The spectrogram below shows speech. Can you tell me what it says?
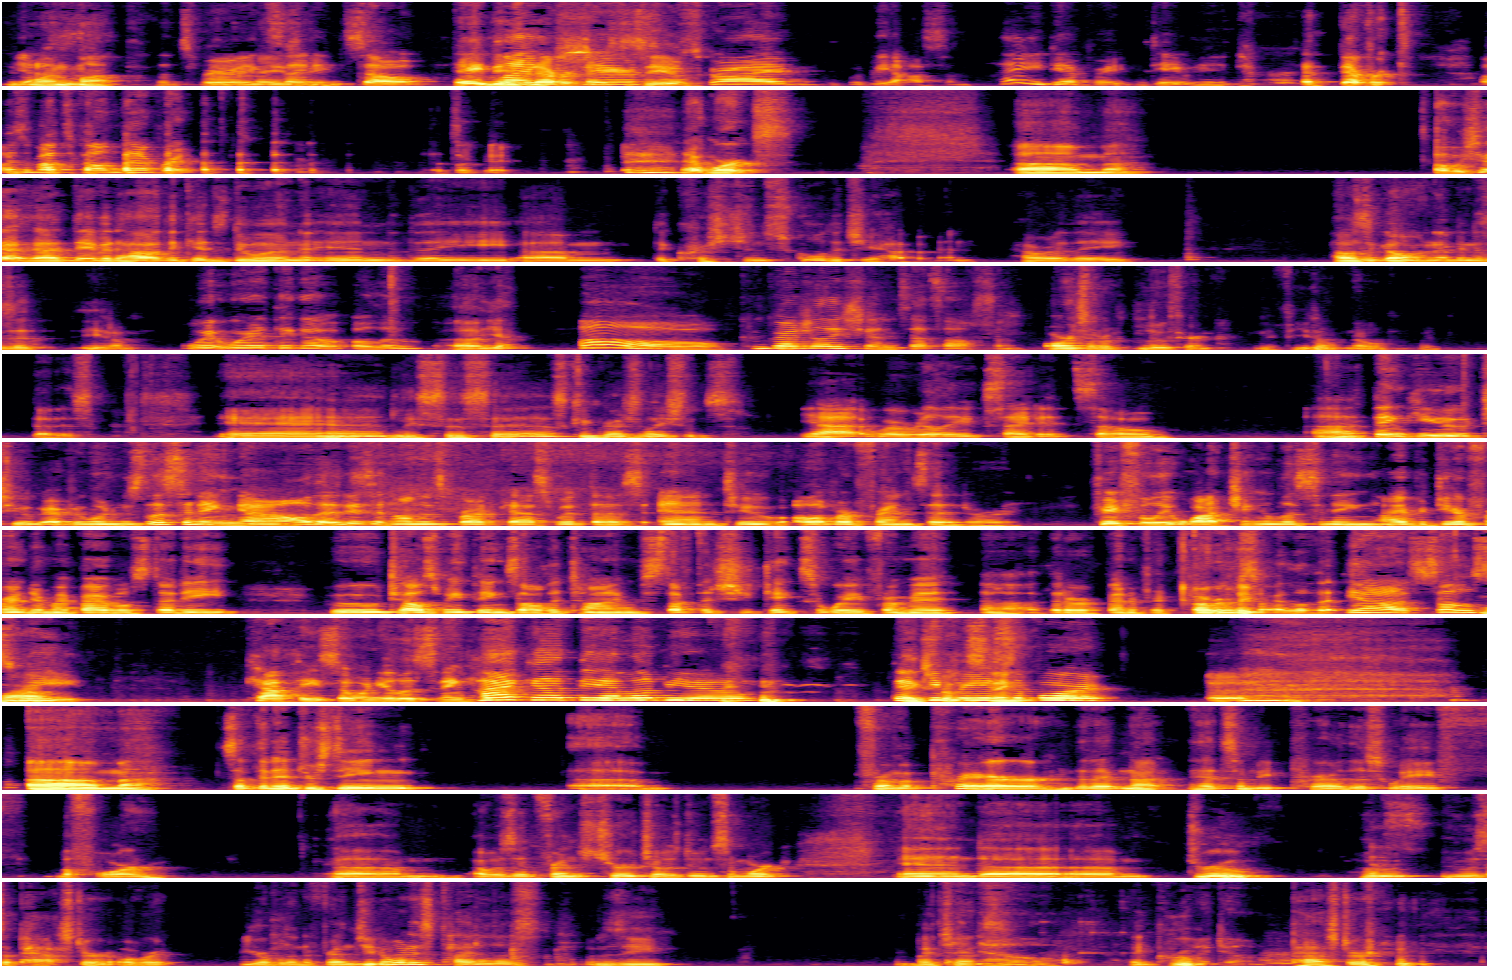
In yes, one month. That's very exciting. So, hey, David like, Everett, share, nice to see subscribe you. would be awesome. Hey, David. David. Everett. I was about to call him Everett. that's okay. That works. Um, oh, we should, uh, David. How are the kids doing in the um, the Christian school that you have them in? How are they? How's it going? I mean, is it you know? Where where did they go? Olu. Uh, yeah. Oh, congratulations! That's awesome. Orange Lutheran, if you don't know that is. And Lisa says, congratulations. Yeah, we're really excited. So uh, thank you to everyone who's listening now that isn't on this broadcast with us, and to all of our friends that are faithfully watching and listening. I have a dear friend in my Bible study who tells me things all the time, stuff that she takes away from it uh, that are of benefit for oh, really? her. So I love that. Yeah, so wow. sweet. Kathy, so when you're listening, hi, Kathy, I love you. Thank you for, for your support. Um, something interesting uh, from a prayer that I've not had somebody pray this way f- before. Um, I was at Friends Church. I was doing some work, and uh, um, Drew, who yes. who is a pastor over at Your Yorba Friends. You know what his title is? Was he by chance? No. A group pastor.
